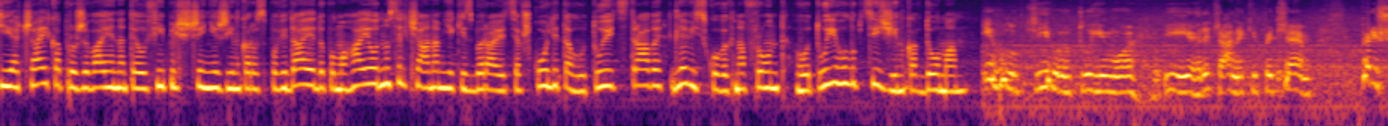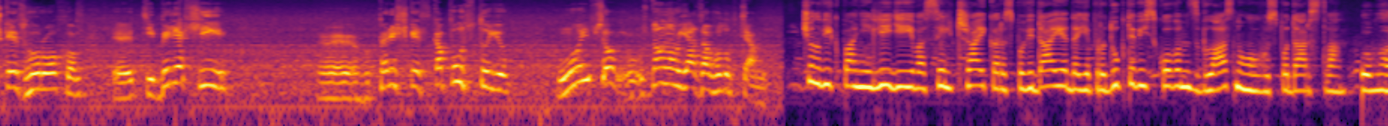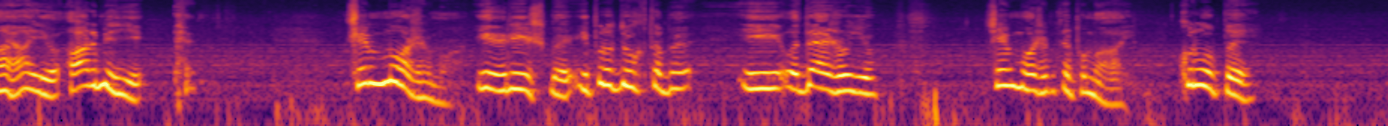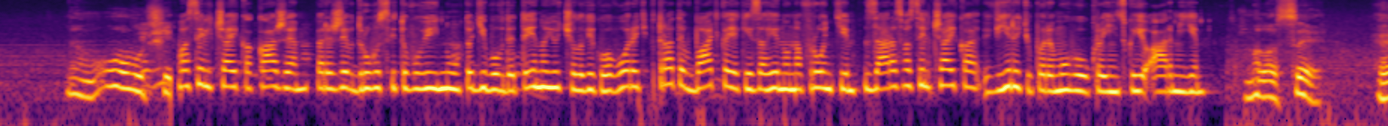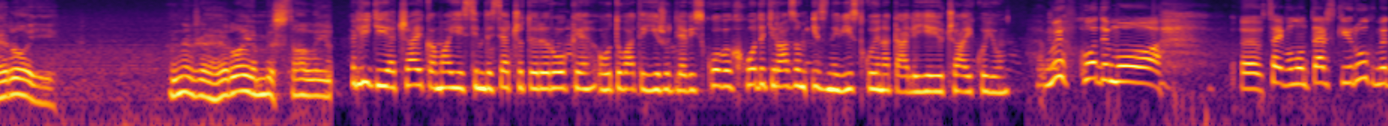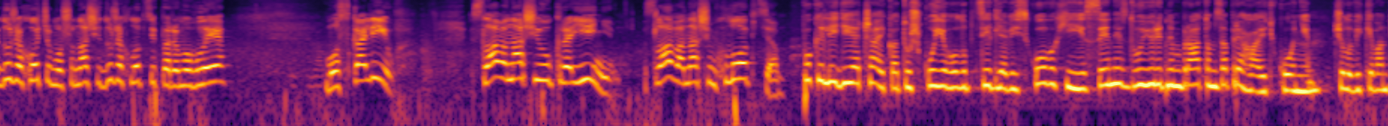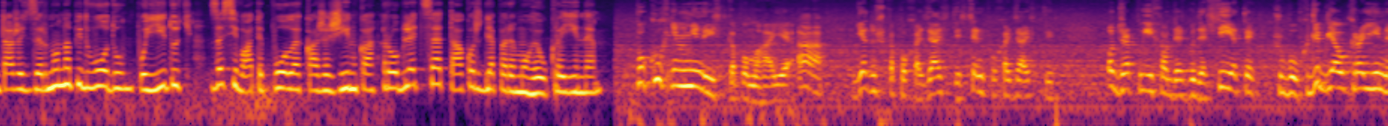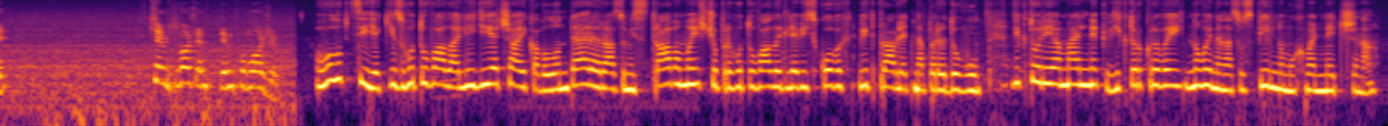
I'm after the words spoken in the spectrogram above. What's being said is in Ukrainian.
Лідія Чайка проживає на Теофіпільщині. Жінка розповідає, допомагає односельчанам, які збираються в школі та готують страви для військових на фронт. Готує голубці жінка вдома. І голубці готуємо, і гречаники печемо, пиріжки з горохом, е, ті біляші, е, пиріжки з капустою. Ну і все. В основному я за голубцями. Чоловік пані Лідії Василь Чайка розповідає, дає продукти військовим з власного господарства. Помагаю армії чим можемо. І грішми, і продуктами, і одежею. Чим можемо, допомагаємо. Крупи, ну, овочі. Василь Чайка каже, пережив Другу світову війну. Тоді був дитиною. Чоловік говорить, втратив батька, який загинув на фронті. Зараз Василь Чайка вірить у перемогу української армії. Молодці, герої. Вони вже героями стали. Лідія Чайка має 74 роки. Готувати їжу для військових ходить разом із невісткою Наталією Чайкою. Ми входимо е, в цей волонтерський рух. Ми дуже хочемо, щоб наші дуже хлопці перемогли москалів. Слава нашій Україні! Слава нашим хлопцям! Поки Лідія Чайка тушкує голубці для військових, її син із двоюрідним братом запрягають коні. Чоловіки вантажать зерно на підводу, поїдуть засівати поле, каже жінка. Роблять це також для перемоги України. По кухні мені невістка допомагає, а дідусь по хазяйстві, син по хазяйстві. Отже, поїхав десь буде сіяти, щоб був хліб для України. Чим зможемо, тим поможемо. Голубці, які зготувала Лідія Чайка, волонтери разом із стравами, що приготували для військових, відправлять на передову. Вікторія Мельник, Віктор Кривий. Новини на Суспільному. Хмельниччина.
